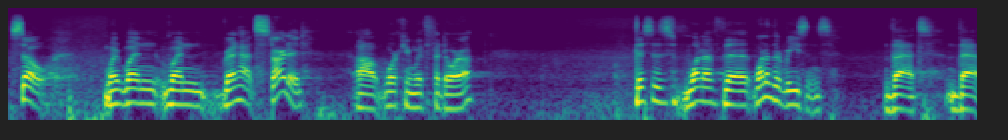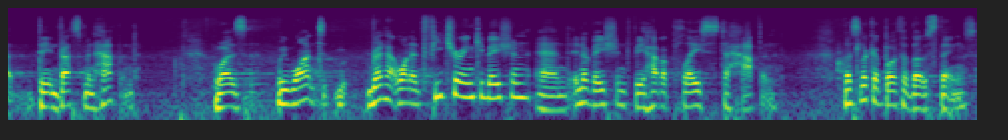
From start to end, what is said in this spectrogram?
So when, when, when Red Hat started uh, working with Fedora, this is one of the, one of the reasons that, that the investment happened was we want, Red Hat wanted feature incubation and innovation to be, have a place to happen. Let's look at both of those things.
